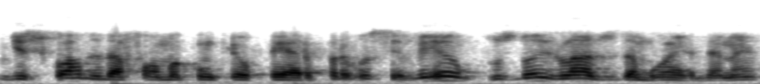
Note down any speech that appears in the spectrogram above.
discorda da forma com que eu opero, para você ver os dois lados da moeda, né?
